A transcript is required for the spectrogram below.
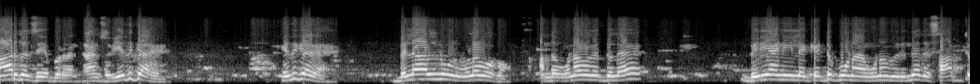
மாறுதல் செய்யப்படுறாங்க. டிரான்ஸ்ஃபர் எதுக்காக? எதுக்காக? பிலால்னு ஒரு உணவகம் அந்த உணவகத்துல பிரியாணியில கெட்டு போன உணவு இருந்து அதை சாப்பிட்டு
